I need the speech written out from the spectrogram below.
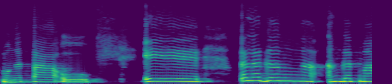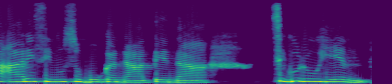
mga tao, eh talagang hanggat maaari sinusubukan natin na siguruhin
